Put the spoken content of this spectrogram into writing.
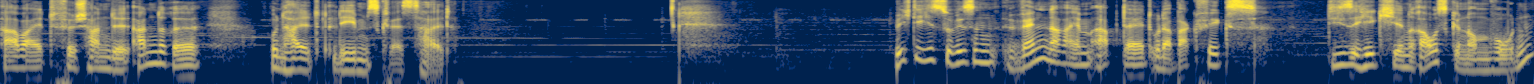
Arbeit, Fisch, Handel, andere und halt Lebensquest halt. Wichtig ist zu wissen, wenn nach einem Update oder Bugfix diese Häkchen rausgenommen wurden,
